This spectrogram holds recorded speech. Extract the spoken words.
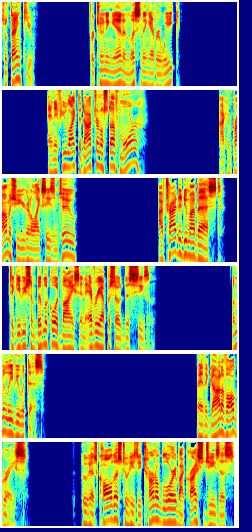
So thank you for tuning in and listening every week. And if you like the doctrinal stuff more, I can promise you you're going to like season two. I've tried to do my best to give you some biblical advice in every episode this season. Let me leave you with this. May the God of all grace, who has called us to his eternal glory by Christ Jesus,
